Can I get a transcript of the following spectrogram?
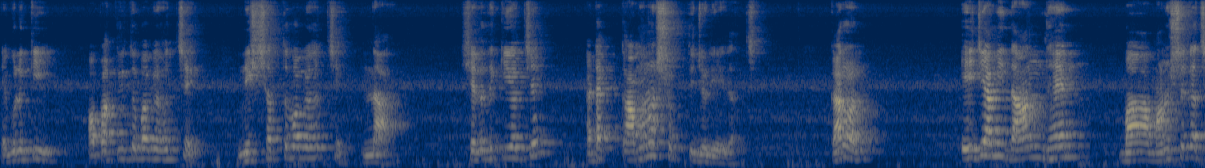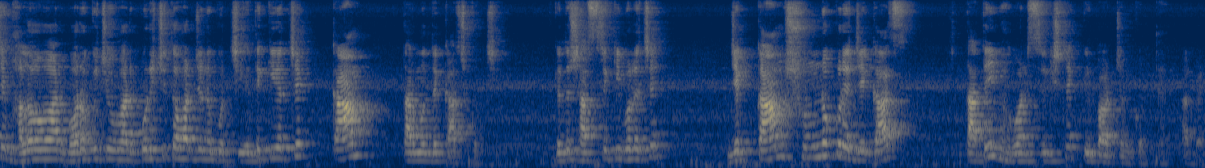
এগুলো কি অপাকৃতভাবে হচ্ছে? নিঃস্বার্থভাবে হচ্ছে? না। সেটাতে কি হচ্ছে? একটা কামনা শক্তি জড়িয়ে যাচ্ছে। কারণ এই যে আমি দান, ধ্যান বা মানুষের কাছে ভালো হওয়ার, বড় কিছু হওয়ার, পরিচিত হওয়ার জন্য করছি, এতে কি হচ্ছে? কাম তার মধ্যে কাজ করছে। কিন্তু শাস্ত্রে কি বলেছে? যে কাম শূন্য করে যে কাজ, তাতেই ভগবান শ্রীকৃষ্ণের কৃপা অর্জন করতে পারবেন।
